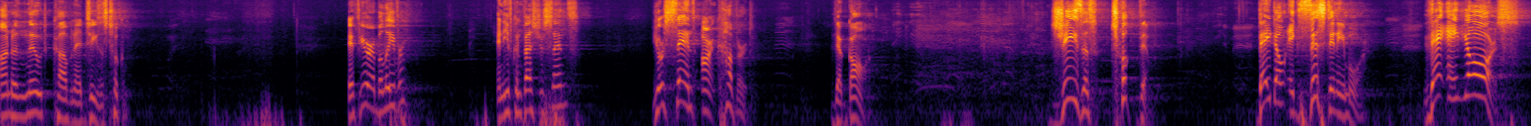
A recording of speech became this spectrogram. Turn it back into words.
Under the new covenant, Jesus took them. If you're a believer and you've confessed your sins, your sins aren't covered, they're gone. Jesus took them. They don't exist anymore. They ain't yours.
